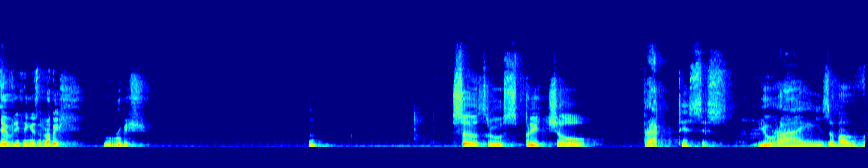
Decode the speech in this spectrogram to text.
Everything is rubbish, rubbish. Hmm? So through spiritual practice, practices, you rise above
